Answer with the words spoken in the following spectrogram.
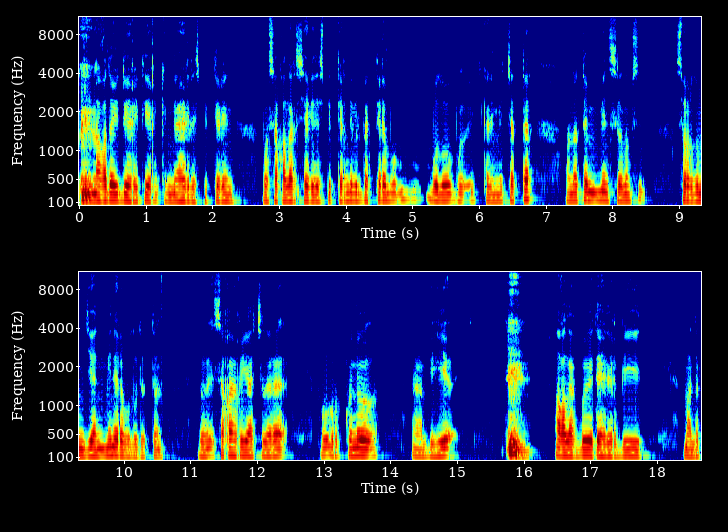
магада үйдөритер кимнәһерлеспиттерин бу сакалар серилеспиттеринде билбеттер болу бу кәлеңге чаттар Онотон мен сылым соргум диэн мен эре болудуттан. Бу сака хурьячылары бу уркуну биһи агалар быт эхлер бит мандык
